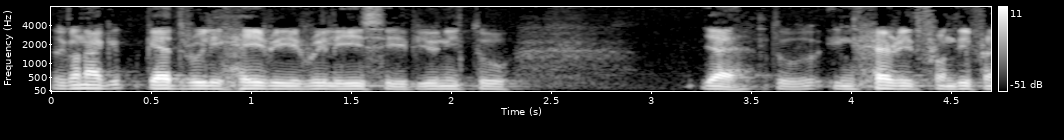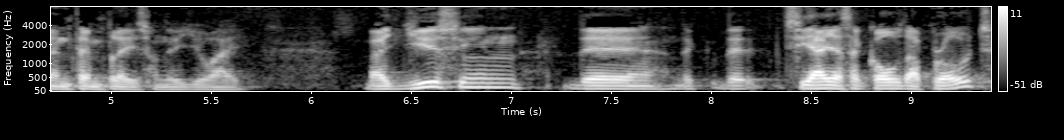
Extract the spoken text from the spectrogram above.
It's going to get really hairy, really easy if you need to, yeah, to inherit from different templates on the UI. By using the, the, the CI as a code approach,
